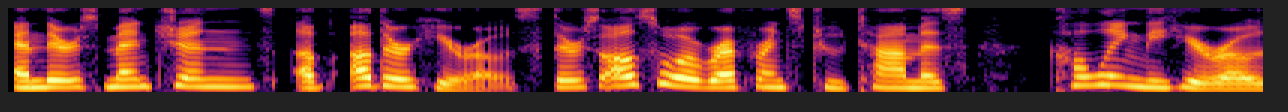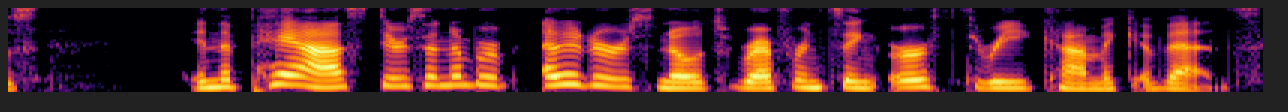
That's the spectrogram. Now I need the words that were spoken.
and there's mentions of other heroes. There's also a reference to Thomas culling the heroes. In the past, there's a number of editor's notes referencing Earth 3 comic events.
